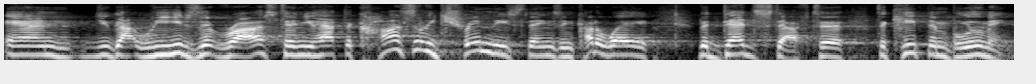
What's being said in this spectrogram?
and you've got leaves that rust, and you have to constantly trim these things and cut away the dead stuff to, to keep them blooming.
